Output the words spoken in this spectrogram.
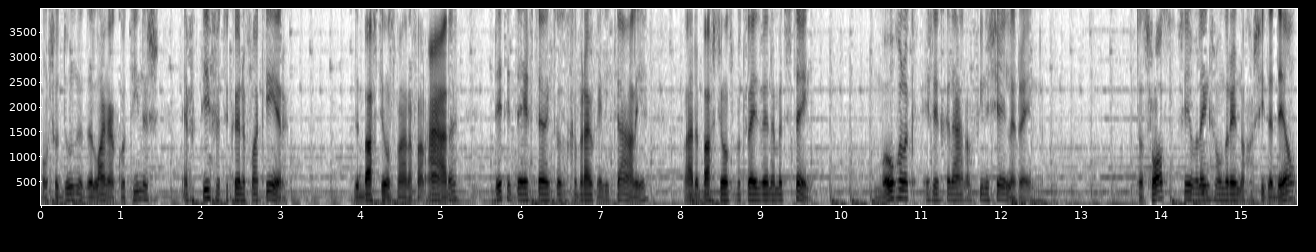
om zodoende de lange cortines effectiever te kunnen flankeren. De bastions waren van aarde, dit in tegenstelling tot het gebruik in Italië, waar de bastions bekleed werden met steen. Mogelijk is dit gedaan om financiële redenen. Tot slot zien we links onderin nog een citadel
